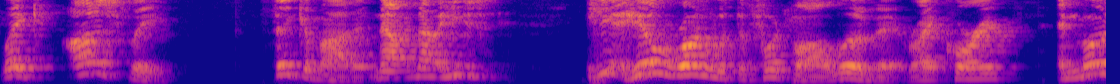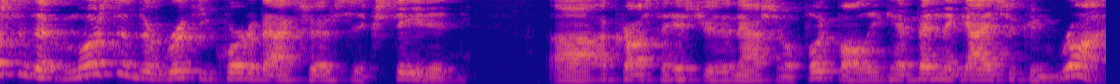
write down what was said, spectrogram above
Like honestly, think about it. Now, now he's he, he'll run with the football a little bit, right, Corey? And most of the most of the rookie quarterbacks who have succeeded uh, across the history of the National Football League have been the guys who can run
